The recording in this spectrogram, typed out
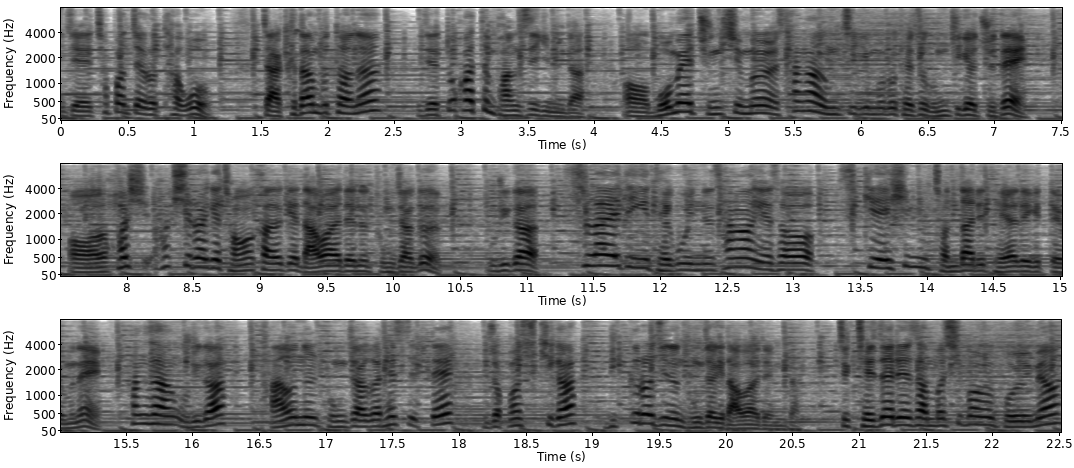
이제 첫 번째로 타고 자, 그다음부터는 이제 똑같은 방식입니다. 어, 몸의 중심을 상하 움직임으로 계속 움직여 주되 어, 훨씬 확실하게 정확하게 나와야 되는 동작은 우리가 슬라이딩이 되고 있는 상황에서 스키에 힘 전달이 돼야 되기 때문에 항상 우리가 다운을 동작을 했을 때 무조건 스키가 미끄러지는 동작이 나와야 됩니다. 즉 제자리에서 한번 시범을 보이면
